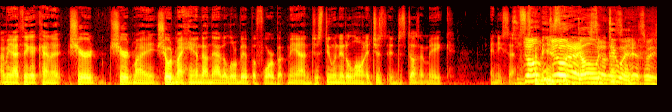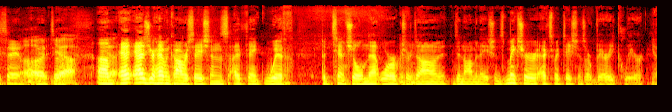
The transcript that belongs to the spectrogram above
I mean, I think I kind of shared shared my showed my hand on that a little bit before, but man, just doing it alone, it just it just doesn't make any sense. Don't do So it. Don't So do it. That's what he's saying. Uh, But, uh, yeah. Um, yeah. a- As you're having conversations, I think with potential networks Mm-hmm. or denom- denominations, make sure expectations are very clear. Yeah.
